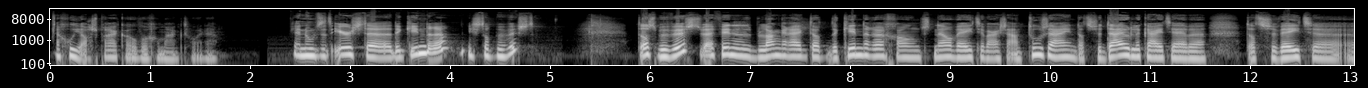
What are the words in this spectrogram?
En goede afspraken over gemaakt worden. Jij noemt het eerste de kinderen. Is dat bewust? Dat is bewust. Wij vinden het belangrijk dat de kinderen gewoon snel weten waar ze aan toe zijn. Dat ze duidelijkheid hebben. Dat ze weten uh,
